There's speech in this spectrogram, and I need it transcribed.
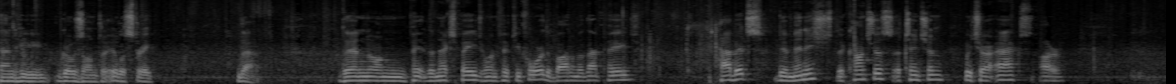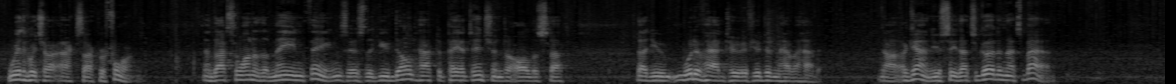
And he goes on to illustrate that. Then on the next page, 154, the bottom of that page, habits diminish the conscious attention which our acts are with which our acts are performed. And that's one of the main things is that you don't have to pay attention to all the stuff that you would have had to if you didn't have a habit. Now, again, you see that's good and that's bad.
